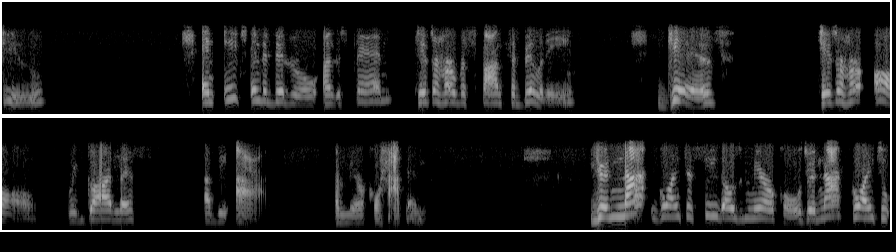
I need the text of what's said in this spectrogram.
few, and each individual understand his or her responsibility, give his or her all, regardless of the odds. A miracle happens. You're not going to see those miracles. You're not going to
